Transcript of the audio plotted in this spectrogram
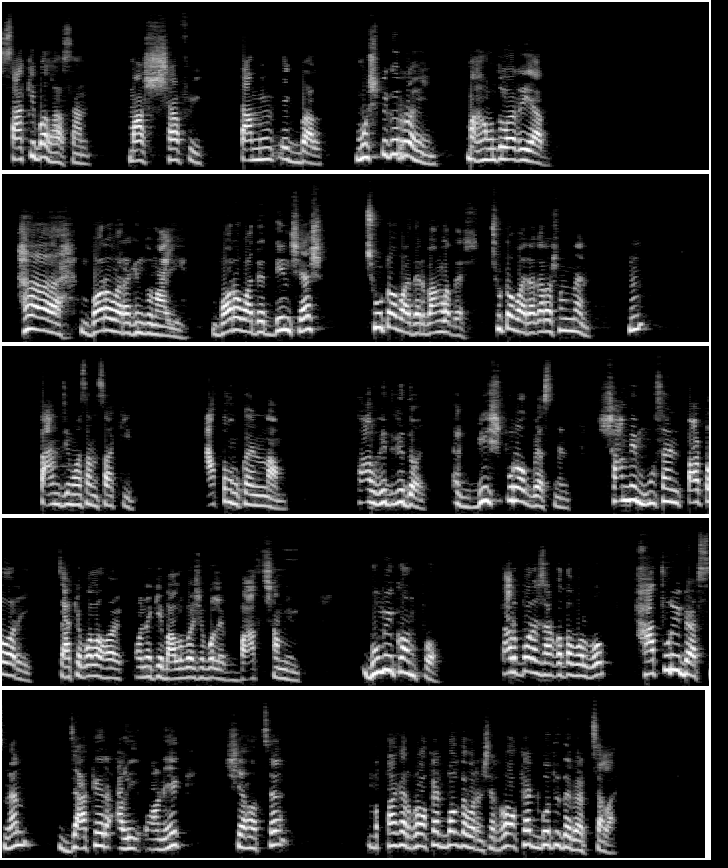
সাকিব আল হাসান মাশরাফি তামিম ইকবাল, মুশফিকুর রহিম, মাহমুদুল্লাহ রিয়াদ। হ্যাঁ বড় ভাইরা কিন্তু নাই। বড় ভাইদের দিন শেষ, ছোট ভাইদের বাংলাদেশ। ছোট ভাইরা কারা শুনবেন? হুম? তানজিম হাসান সাকিব, আতঙ্কের নাম। তাওহিদ হৃদয়, এক বিস্ফোরক ব্যাটসম্যান। শামীম হুসেন পাটোয়ারি, যাকে বলা হয়, অনেকে ভালোবাসে বলে বাদ শামীম। ভূমিকম্প। তারপরে যার কথা বলব, হাতুড়ি ব্যাটসম্যান জাকের আলী অনেক। সে হচ্ছে, তাকে রকেট বলতে পারেন, সে রকেট গতিতে ব্যাট চালায়।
